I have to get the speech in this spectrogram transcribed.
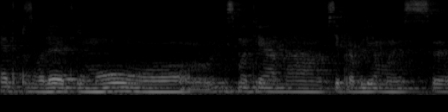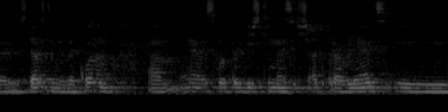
это позволяет ему, несмотря на все проблемы с государственным законом, э, свой политический месседж отправлять и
